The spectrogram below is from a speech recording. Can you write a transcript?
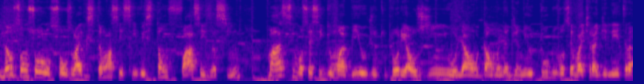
Não são Souls Likes tão acessíveis, tão fáceis assim, mas se você seguir uma build, um tutorialzinho, olhar, dar uma olhadinha no YouTube, você vai tirar de letra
